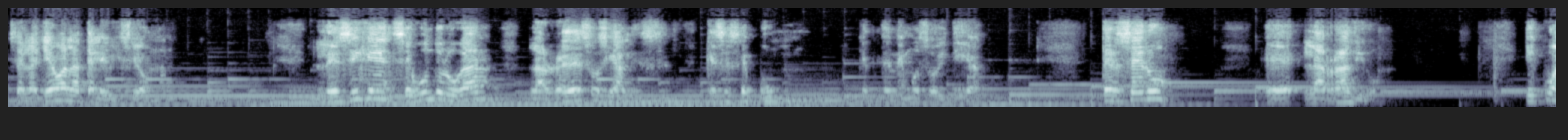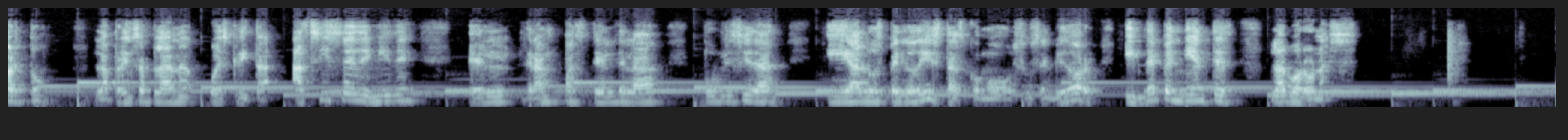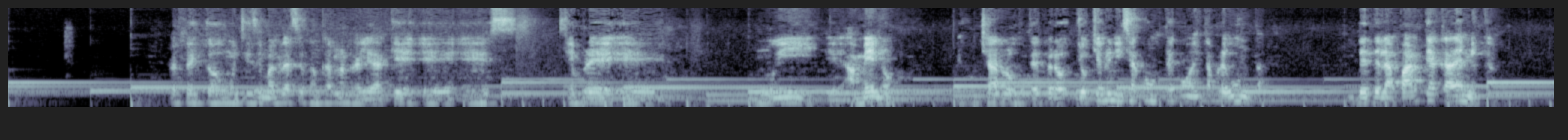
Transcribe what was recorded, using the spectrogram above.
se la lleva la televisión. Le sigue en segundo lugar las redes sociales, que es ese boom que tenemos hoy día. Tercero, eh, la radio. Y cuarto, la prensa plana o escrita. Así se divide el gran pastel de la publicidad y a los periodistas como su servidor, independientes, las boronas. Perfecto, muchísimas gracias, Juan Carlos. En realidad que eh, es siempre eh, muy eh, ameno escucharlo a usted, pero yo quiero iniciar con usted con esta pregunta. Desde la parte académica,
